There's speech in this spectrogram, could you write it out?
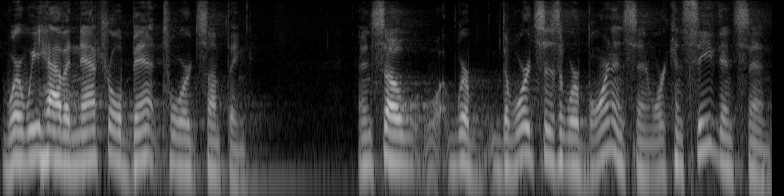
where we have a natural bent towards something. And so, we're, the word says that we're born in sin, we're conceived in sin.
